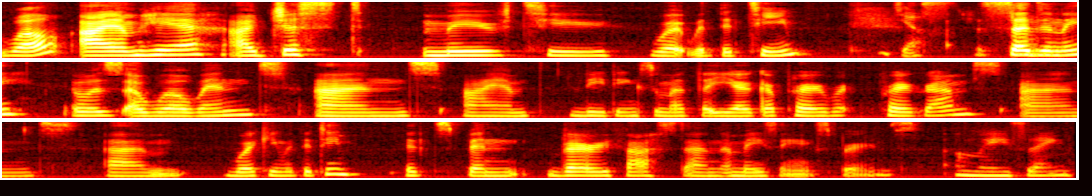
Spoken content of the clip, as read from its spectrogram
well, I am here. I just moved to work with the team. Yes. Suddenly, it was a whirlwind, and I am leading some of the yoga pro- programs and um, working with the team. It's been very fast and amazing experience. Amazing.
